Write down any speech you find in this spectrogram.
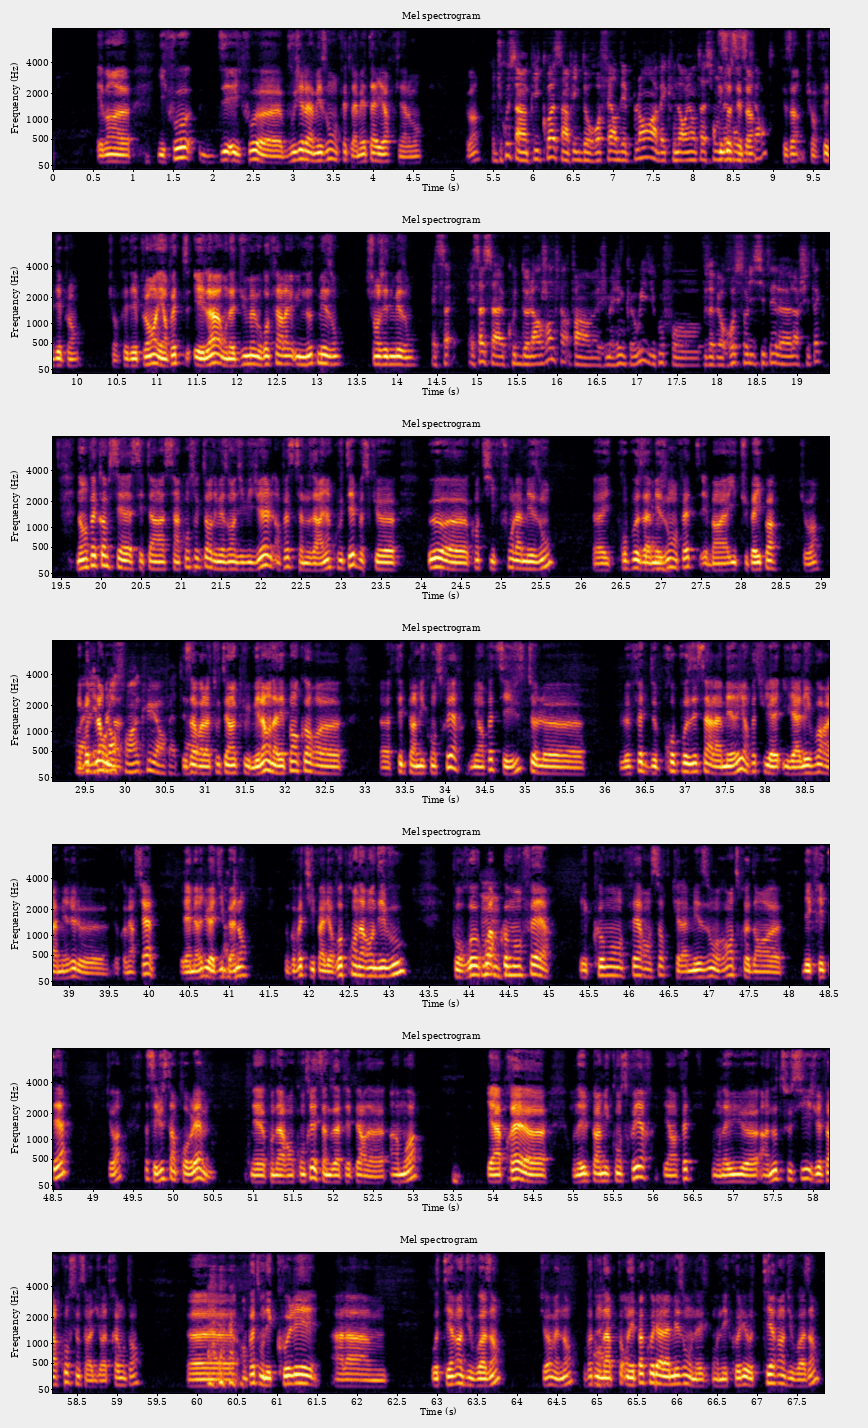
eh ben, euh, il faut, il faut euh, bouger la maison, en fait, la mettre ailleurs finalement. Tu vois? Et du coup, ça implique quoi? Ça implique de refaire des plans avec une orientation de maison différente? C'est ça, tu en fais des plans. Tu en fais des plans et en fait, et là, on a dû même refaire une autre maison, changer de maison. Et ça, et ça, ça coûte de l'argent de faire. Enfin, j'imagine que oui. Du coup, faut, vous avez ressollicité l'architecte? Non, en fait, comme c'est un, un constructeur de maisons individuelles, en fait, ça nous a rien coûté parce que eux, euh, quand ils font la maison, ils te proposent la maison, en fait, et ben, tu payes pas, tu vois? Les plans sont inclus en fait. C'est ça, voilà, tout est inclus. Mais là, on n'avait pas encore euh, euh, fait de permis construire, mais en fait, c'est juste le, le fait de proposer ça à la mairie. En fait, il, est allé voir la mairie, le, le, commercial, et la mairie lui a dit, bah non. Donc en fait, il fallait reprendre un rendez-vous pour revoir hmm. comment faire et comment faire en sorte que la maison rentre dans euh, les critères. Tu vois, ça c'est juste un problème euh, qu'on a rencontré. Ça nous a fait perdre un mois. Et après, euh, on a eu le permis de construire. Et en fait, on a eu un autre souci. Je vais faire court, sinon ça va durer très longtemps. en fait, on est collé à la, au terrain du voisin. Tu vois, maintenant. En fait, on on n'est pas collé à la maison. On est, on est collé au terrain du voisin.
